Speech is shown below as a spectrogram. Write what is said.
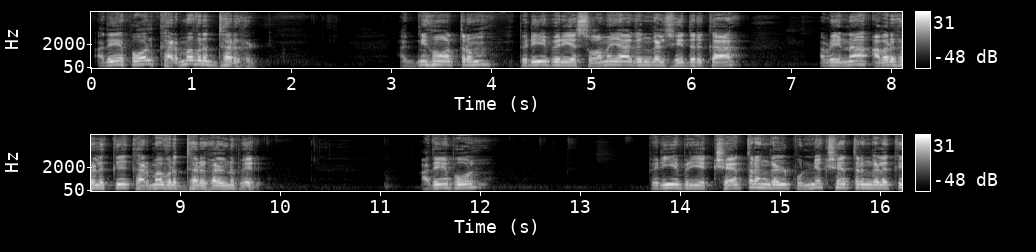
அதே போல் கர்மவிருத்தர்கள். அக்னிஹோத்திரம் பெரிய பெரிய சோமயாகங்கள் செய்திருக்கா அப்படின்னா அவர்களுக்கு கர்மவிருத்தர்கள்னு பேர். அதேபோல் பெரிய பெரிய க்ஷேத்திரங்கள் புண்ணியக்ஷேத்திரங்களுக்கு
